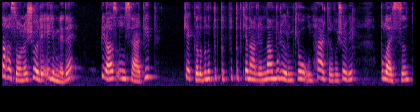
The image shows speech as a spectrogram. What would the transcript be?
Daha sonra şöyle elimle de biraz un serpip kek kalıbını pıt pıt pıt pıt kenarlarından vuruyorum ki o un her tarafa şöyle bir bulaşsın.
